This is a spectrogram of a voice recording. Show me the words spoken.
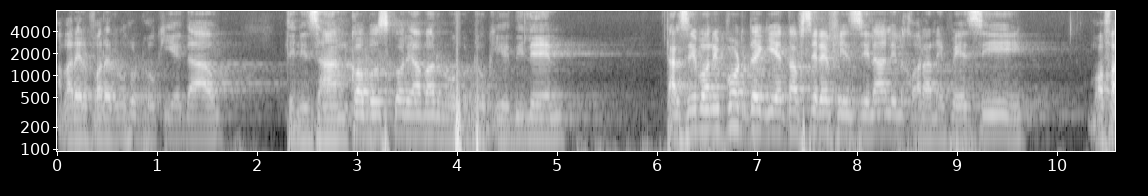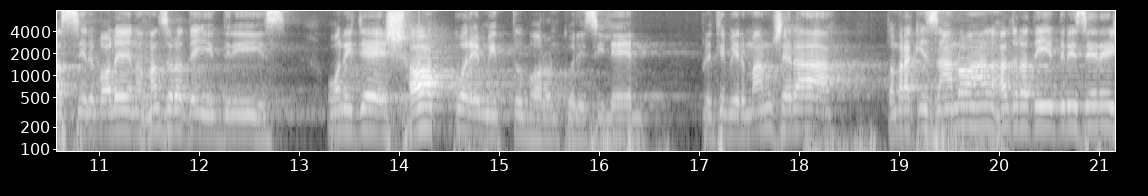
আবার এরপরে রুহ ঢুকিয়ে দাও। তিনি যান কবজ করে আবার রুহ ঢুকিয়ে দিলেন। তার জীবনী পড়তে গিয়ে তাফসিরে ফিজিল আলিল কোরআনে পেয়েছি। মফাসির বলেন হজরত ইদ্রিস, উনি যে শখ করে মৃত্যুবরণ করেছিলেন। পৃথিবীর মানুষেরা তোমরা কি জানো হজরত ইদ্রিসের এই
